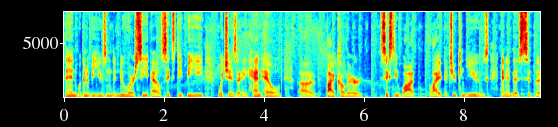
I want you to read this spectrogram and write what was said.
then we're going to be using the Neewer CL60B, which is a handheld uh, bicolor 60 watt light that you can use and then this the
